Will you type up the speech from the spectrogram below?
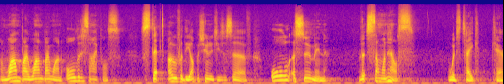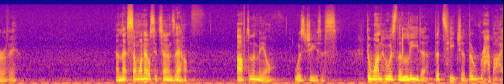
And one by one by one, all the disciples stepped over the opportunity to serve, all assuming that someone else would take care of it. And that someone else, it turns out, after the meal, was Jesus the one who was the leader, the teacher, the rabbi,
